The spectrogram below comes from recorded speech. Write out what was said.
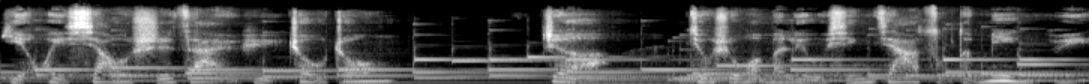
也会消失在宇宙中。这就是我们流星家族的命运。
